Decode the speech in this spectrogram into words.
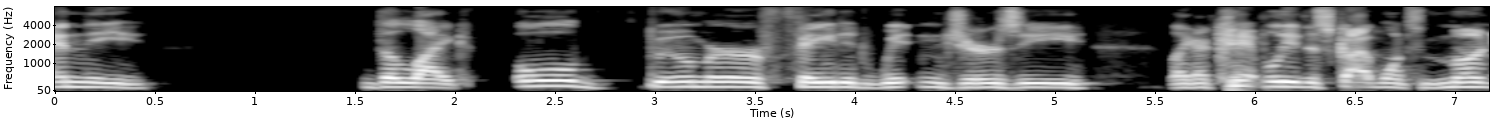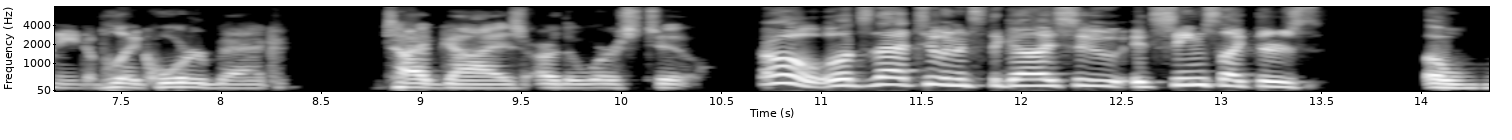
and the the like old boomer faded Witten jersey, like I can't believe this guy wants money to play quarterback type guys are the worst too. Oh, well, it's that too, and it's the guys who. It seems like there's a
